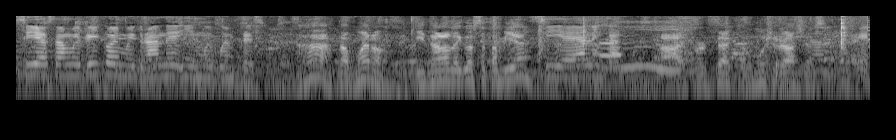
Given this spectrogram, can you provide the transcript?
sí, está muy rico y muy grande y muy buen precio. Ah, está bueno. ¿Y Dana le gusta también? Sí, a ella le encanta. Ay, perfecto. Muchas gracias. Okay.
